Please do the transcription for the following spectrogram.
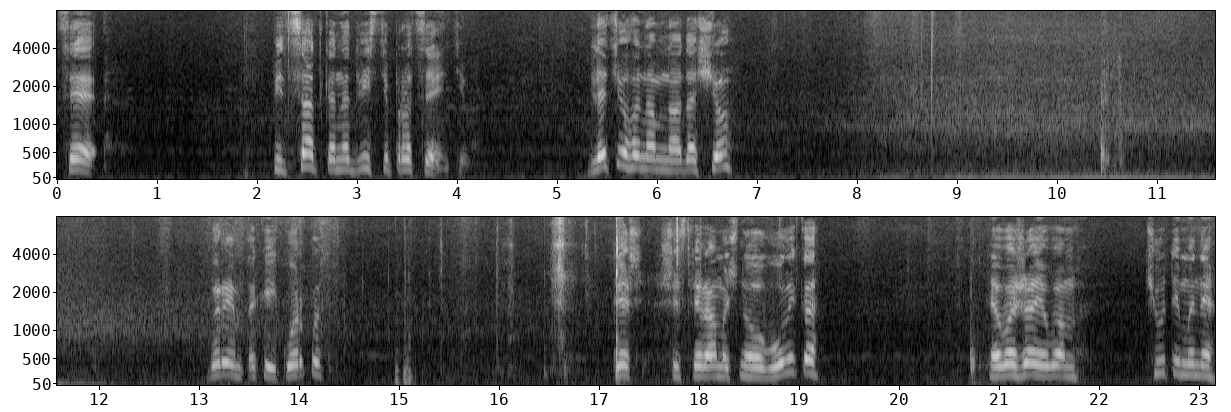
Це підсадка на 200%. Для цього нам треба що? Беремо такий корпус, теж шестирамочного вулика. Я вважаю вам чути мене.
